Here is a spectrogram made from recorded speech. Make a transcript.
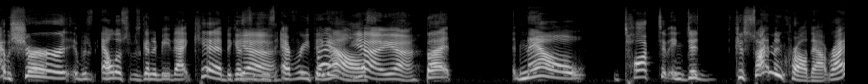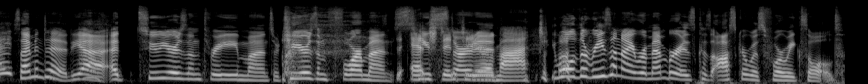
I was sure it was Ellis was going to be that kid because Yeah. he's everything Right. else. Yeah, yeah. But now, talk to and did because Simon crawled out, right? Simon did, yeah. At two years and three months, or two years and four months, he etched into your started. Well, the reason I remember is because Oscar was four weeks old.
